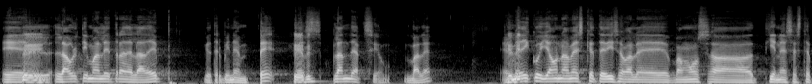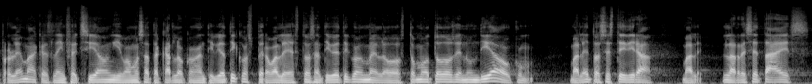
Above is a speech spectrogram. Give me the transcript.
La última letra de la ADEP que termina en P, es plan de acción, ¿vale? El médico ya una vez que te dice, vale, vamos a, tienes este problema, que es la infección, y vamos a atacarlo con antibióticos, pero vale, estos antibióticos me los tomo todos en un día o cómo, ¿vale? Entonces te dirá, vale, la receta es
